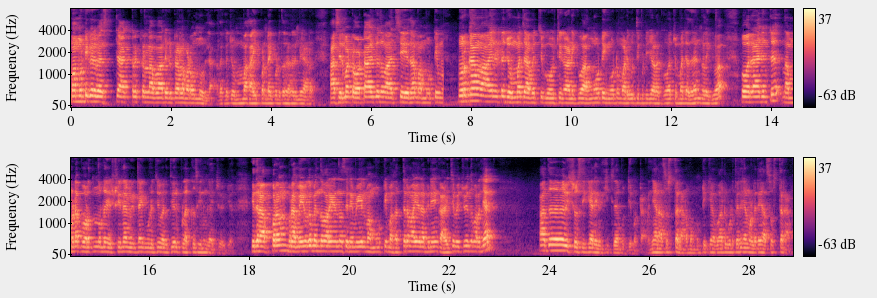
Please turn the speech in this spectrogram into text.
മമ്മൂട്ടിക്ക് ഒരു ബെസ്റ്റ് ആക്ടർക്കുള്ള അവാർഡ് കിട്ടാനുള്ള പടമൊന്നുമില്ല അതൊക്കെ ചുമ്മാ ഹൈപ്പ് ഉണ്ടാക്കി കൊടുത്ത സിനിമയാണ് ആ സിനിമ ടോട്ടാലിറ്റി ഒന്ന് വാച്ച് ചെയ്താൽ മമ്മൂട്ടി മുറുക്കാൻ വായിലിട്ട് ചുമ്മാ ചവച്ച് ഗോഷ്ടി കാണിക്കുക അങ്ങോട്ടും ഇങ്ങോട്ടും മടികുത്തി പിടിച്ച് നടക്കുക ചുമ്മ ചതുരം കളിക്കുക. പോരാഞ്ഞിട്ട് നമ്മുടെ പുറത്തുനിന്നുള്ള യക്ഷീനെ വീട്ടിലേക്ക് വിളിച്ച് വരുത്തി ഒരു പ്ലക്ക് സീനും കഴിച്ചു വയ്ക്കുക. ഇതിനപ്പുറം ഭ്രമയുഗം എന്ന് പറയുന്ന സിനിമയിൽ മമ്മൂട്ടി മഹത്തരമായ ഒരു അഭിനയം കാഴ്ചവെച്ചു എന്ന് പറഞ്ഞാൽ അത് വിശ്വസിക്കാൻ എനിക്ക് ഇച്ചിരി ബുദ്ധിമുട്ടാണ്. ഞാൻ അസ്വസ്ഥനാണ്. മമ്മൂട്ടിക്ക് അവാർഡ് കൊടുത്തതിന് ഞാൻ വളരെ അസ്വസ്ഥനാണ്.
